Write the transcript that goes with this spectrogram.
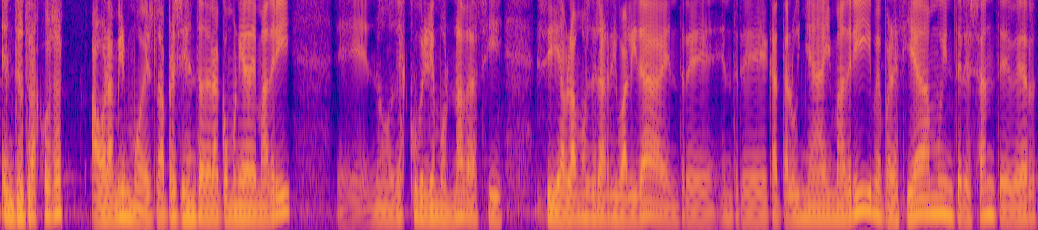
Entre otras cosas, ahora mismo es la presidenta de la Comunidad de Madrid. Eh, no descubriremos nada si, si hablamos de la rivalidad entre, entre Cataluña y Madrid. Me parecía muy interesante ver,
